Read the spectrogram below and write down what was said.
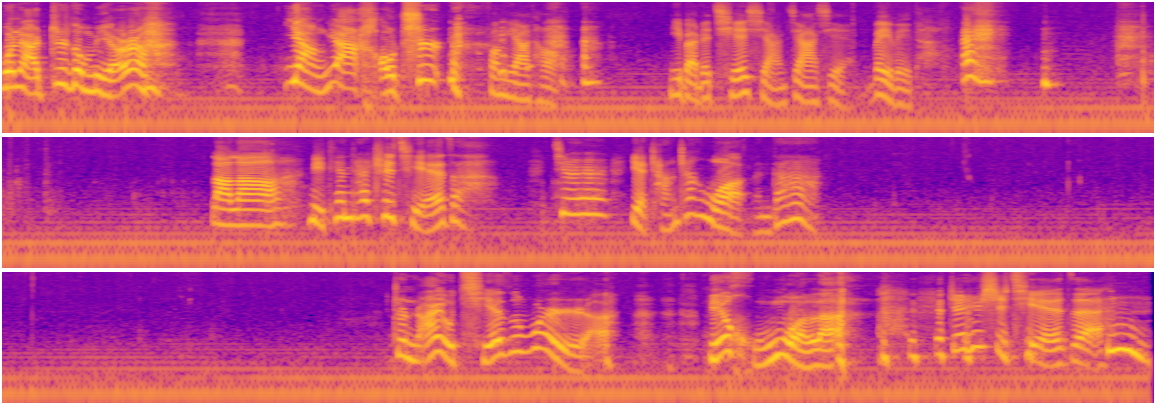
我哪知道名儿啊？样样好吃。疯丫头，你把这茄想夹些，喂喂它。哎，姥姥，你天天吃茄子，今儿也尝尝我们的。这哪有茄子味儿啊？别哄我了。真是茄子。嗯，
